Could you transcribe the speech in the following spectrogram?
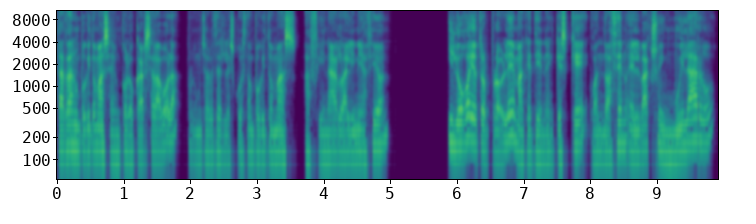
tardan un poquito más en colocarse la bola, porque muchas veces les cuesta un poquito más afinar la alineación. Y luego hay otro problema que tienen, que es que cuando hacen el backswing muy largo,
